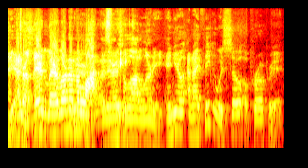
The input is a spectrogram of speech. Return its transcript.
yeah, tr- they're, they're learning a lot this There's week. a lot of learning, and you know, and I think it was so appropriate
